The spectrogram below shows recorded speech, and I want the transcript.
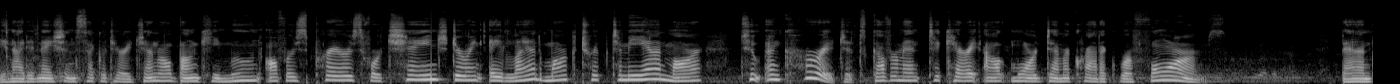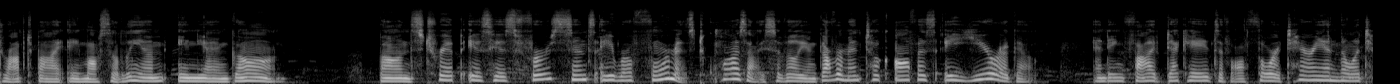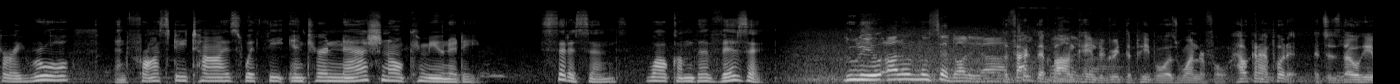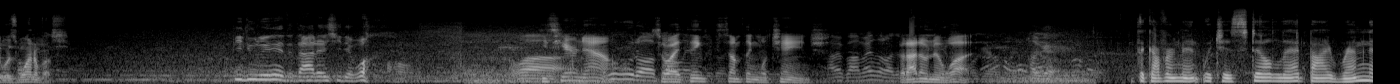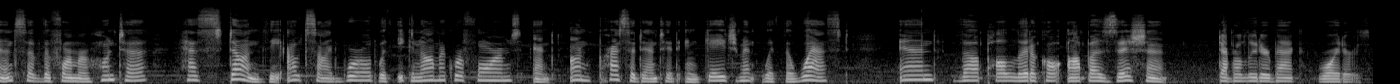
United Nations Secretary General Ban Ki moon offers prayers for change during a landmark trip to Myanmar to encourage its government to carry out more democratic reforms. Ban dropped by a mausoleum in Yangon. Ban's trip is his first since a reformist quasi civilian government took office a year ago, ending five decades of authoritarian military rule and frosty ties with the international community. Citizens welcome the visit. The fact that Ban came to greet the people is wonderful. How can I put it? It's as though he was one of us. He's here now, so I think something will change. But I don't know what. The government, which is still led by remnants of the former junta, has stunned the outside world with economic reforms and unprecedented engagement with the West and the political opposition. Deborah Lutterbeck, Reuters.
